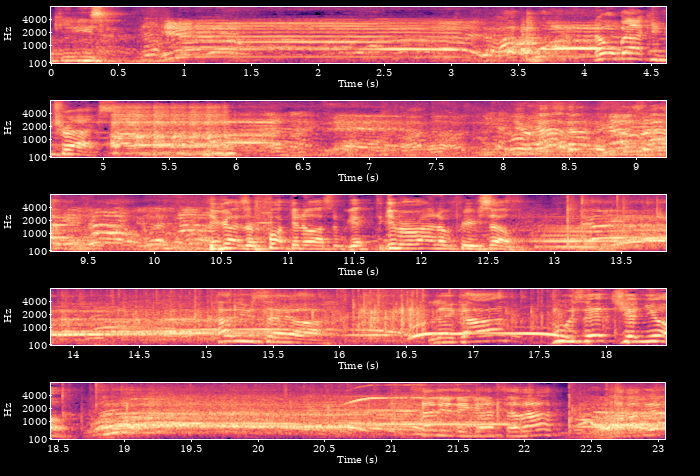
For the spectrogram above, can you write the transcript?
Backing track, Marquides? No backing tracks. You guys are fucking awesome. Get, give a round up for yourself. How do you say, uh, les gars, vous êtes géniaux? Salut les gars, ça va Ça va bien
